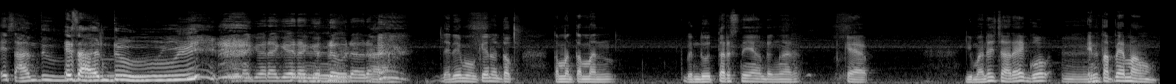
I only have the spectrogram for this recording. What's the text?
eh santu. Eh santuy. Gimana gimana gimana gimana udah udah. Nah, jadi mungkin untuk teman-teman genduters nih yang dengar kayak gimana caranya gue ini tapi emang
